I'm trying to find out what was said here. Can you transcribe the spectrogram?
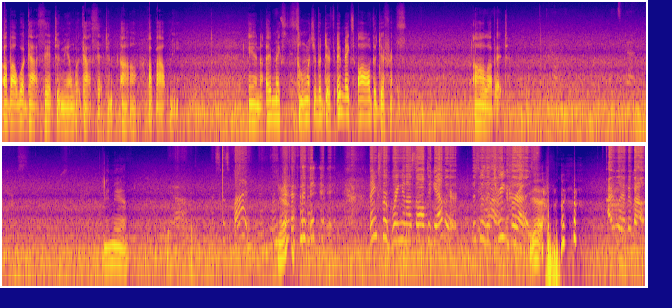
about what God said to me and what God said to, uh, about me. And it makes so much of a difference. It makes all the difference. All of it. Amen. Yeah. This was fun. Yeah? Thanks for bringing us all together. This was a treat for us. Yeah. I live about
